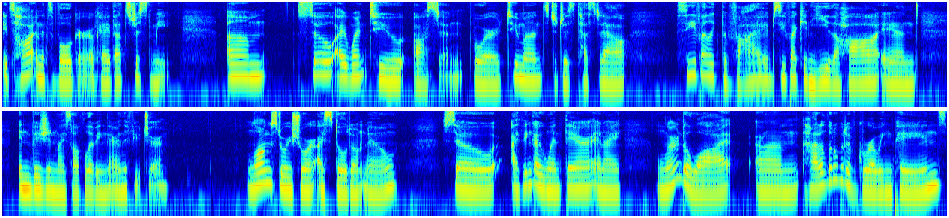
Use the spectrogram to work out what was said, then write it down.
it's hot and it's vulgar, okay? That's just me. Um, so I went to Austin for two months to just test it out, see if I like the vibe, see if I can yee the ha, and envision myself living there in the future. Long story short, I still don't know. So I think I went there and I learned a lot. Um, had a little bit of growing pains,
